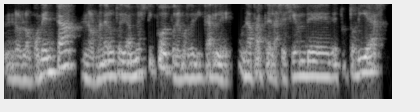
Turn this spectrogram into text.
nos lo comenta, nos manda el autodiagnóstico y podemos dedicarle una parte de la sesión de, tutorías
